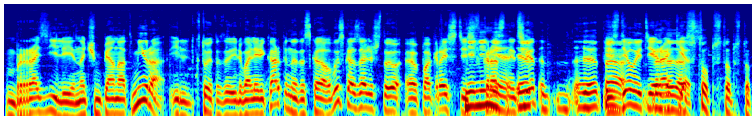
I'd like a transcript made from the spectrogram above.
Бразилии на чемпионат мира, или кто это, или Валерий Карпин это сказал, вы сказали, что э, покраситесь Не-не-не, в красный цвет. э- это- и сделаете Да-да-да, ирокез. Стоп, стоп, стоп.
